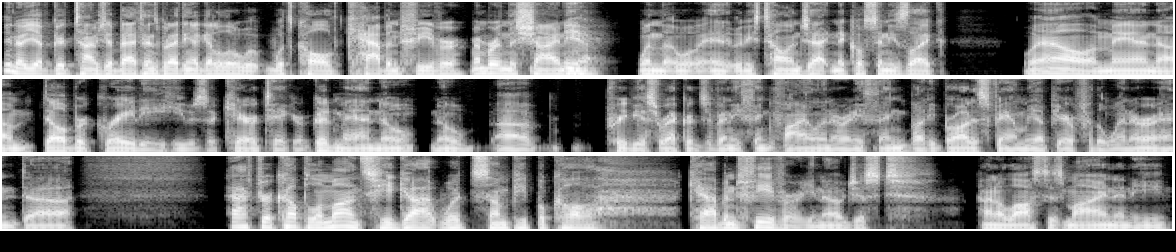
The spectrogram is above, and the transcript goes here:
you know, you have good times, you have bad times, but I think I got a little what's called cabin fever. Remember in The Shining Yeah. when the when he's telling Jack Nicholson, he's like, "Well, a man, um, Delbert Grady, he was a caretaker, good man, no no uh, previous records of anything violent or anything, but he brought his family up here for the winter, and uh, after a couple of months, he got what some people call cabin fever. You know, just kind of lost his mind, and he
